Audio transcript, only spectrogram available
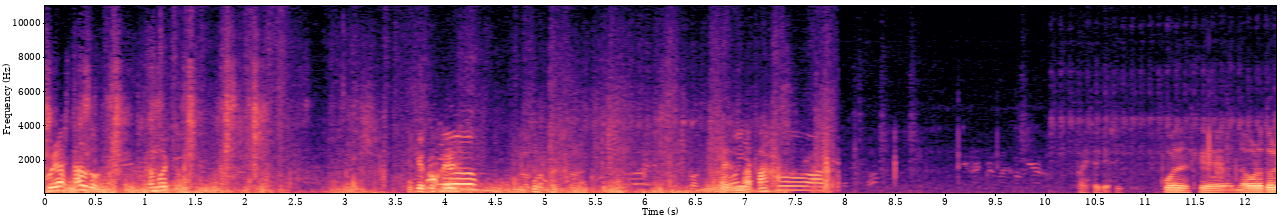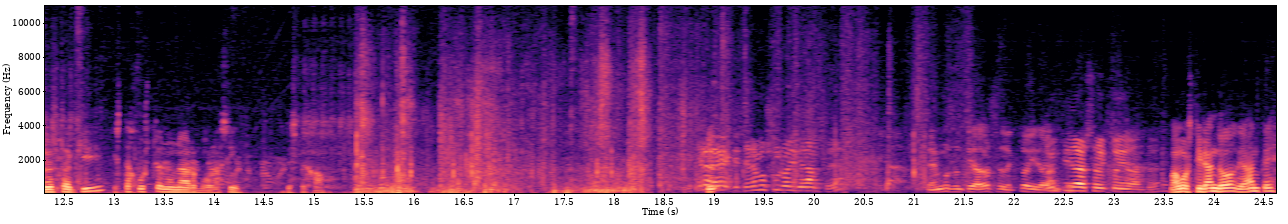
¿Curaste algo? Está muerto. Hay que coger. Uno por persona. Ver el mapa. Parece que sí. Puede que el laboratorio está aquí. Está justo en un árbol, así, despejado. que tenemos uno ahí delante, ¿eh? Tenemos un tirador selecto ahí Hay un tirador selecto ahí delante, ¿eh? Vamos tirando delante,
